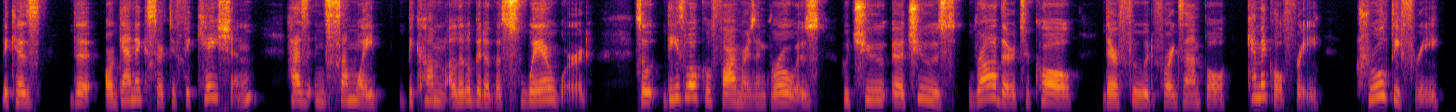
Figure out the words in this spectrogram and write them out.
because the organic certification has in some way become a little bit of a swear word. So these local farmers and growers who choo- uh, choose rather to call their food, for example, chemical-free, cruelty-free,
